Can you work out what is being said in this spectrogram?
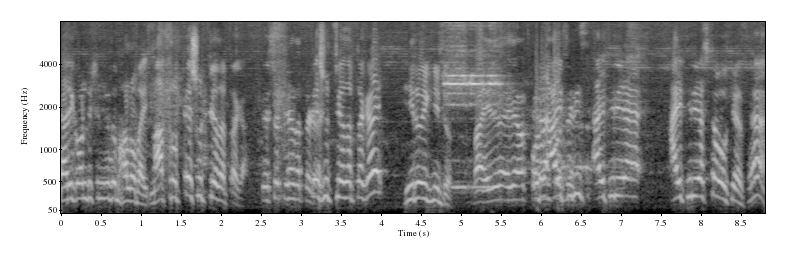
গাড়ি কন্ডিশন কিন্তু ভালো ভাই মাত্র তেষট্টি হাজার টাকা। তেষট্টি হাজার টাকা তেষট্টি হাজার টাকায় হিরো ইগনিটর ভাই I three I three I three এসটা ওকে আছে হ্যাঁ?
